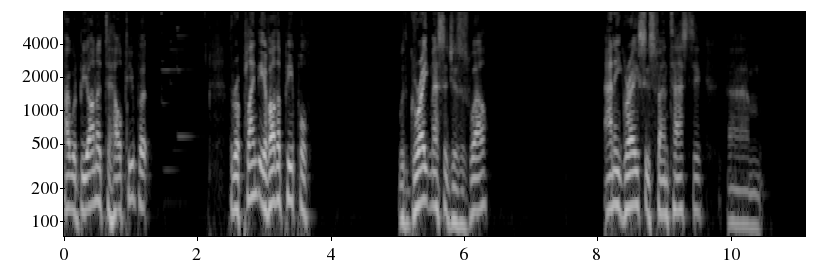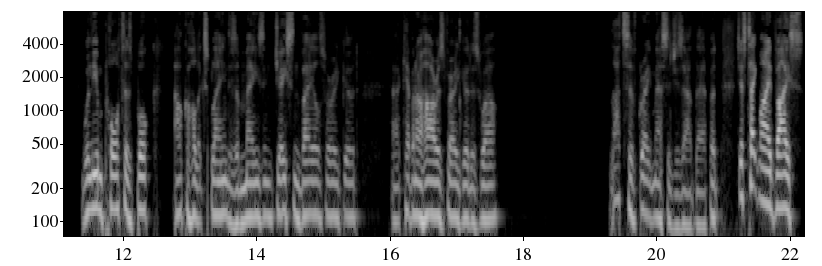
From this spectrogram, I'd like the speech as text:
I would be honored to help you, but there are plenty of other people with great messages as well. Annie Grace is fantastic. Um, William Porter's book, Alcohol Explained is amazing. Jason Vale's very good. Uh, Kevin O'Hara is very good as well. Lots of great messages out there. But just take my advice.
